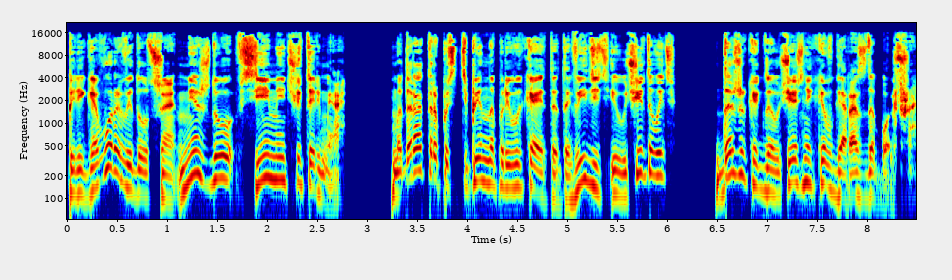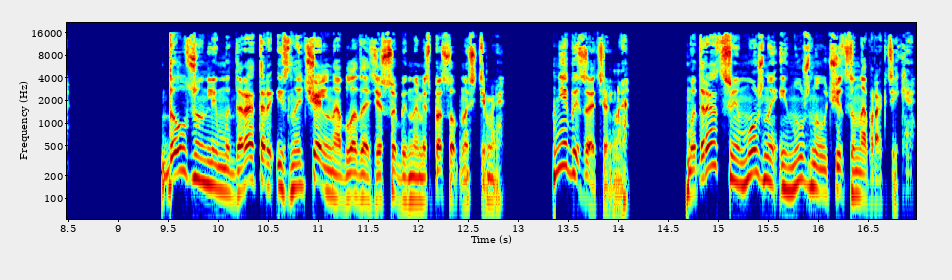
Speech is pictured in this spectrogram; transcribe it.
Переговоры ведутся между всеми четырьмя. Модератор постепенно привыкает это видеть и учитывать, даже когда участников гораздо больше. Должен ли модератор изначально обладать особенными способностями? Не обязательно. Модерации можно и нужно учиться на практике.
